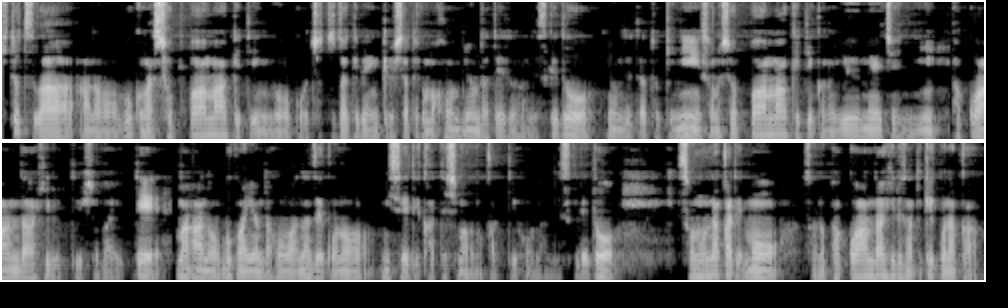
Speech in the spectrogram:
一つは、あの、僕がショッパーマーケティングをこうちょっとだけ勉強したというか、まあ本読んだ程度なんですけど、読んでた時に、そのショッパーマーケティングの有名人にパコ・アンダーヒルっていう人がいて、まああの、僕が読んだ本はなぜこの店で買ってしまうのかっていう本なんですけれど、その中でも、そのパコ・アンダーヒルさんって結構なんか、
